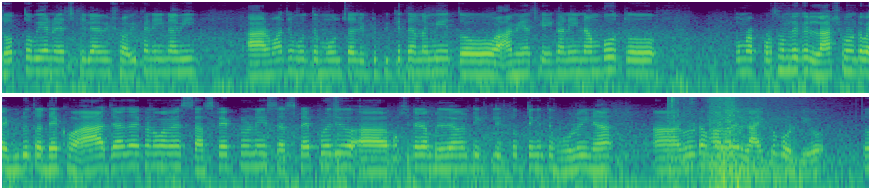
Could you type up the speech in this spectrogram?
যত বিয়ার ম্যাচ খেলে আমি সব এখানেই নামি। আর মাঝে মধ্যে মন চাইলে একটু পিকেতে নামি। তো আমি আজকে এখানেই নামবো। তো তোমরা প্রথম থেকে লাস্ট পর্যন্ত ভাই ভিডিওটা দেখো। আর যা যা এখনও আমি সাবস্ক্রাইব করে নিই সাবস্ক্রাইব করে দিও। আর পাঁচশো টাকা বেলাউনটি ক্লিক করতে কিন্তু ভুলোই না। আর ভিডিওটা ভালো লাগে লাইকও করে দিও। তো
